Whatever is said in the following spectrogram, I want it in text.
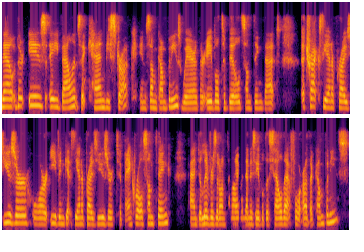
Now, there is a balance that can be struck in some companies where they're able to build something that attracts the enterprise user or even gets the enterprise user to bankroll something and delivers it on time and then is able to sell that for other companies.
